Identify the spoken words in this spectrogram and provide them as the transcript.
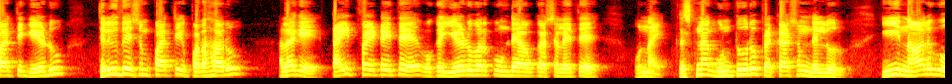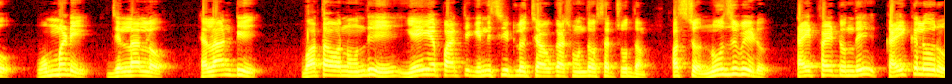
పార్టీకి ఏడు తెలుగుదేశం పార్టీకి పదహారు అలాగే టైట్ ఫైట్ అయితే ఒక ఏడు వరకు ఉండే అవకాశాలు అయితే ఉన్నాయి. కృష్ణా గుంటూరు ప్రకాశం నెల్లూరు. ఈ నాలుగు ఉమ్మడి జిల్లాల్లో ఎలాంటి వాతావరణం ఉంది? ఏ ఏ పార్టీకి ఎన్ని సీట్లు వచ్చే అవకాశం ఉందో ఒకసారి చూద్దాం. ఫస్ట్ నూజువీడు టైట్ ఫైట్ ఉంది. కైకలూరు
